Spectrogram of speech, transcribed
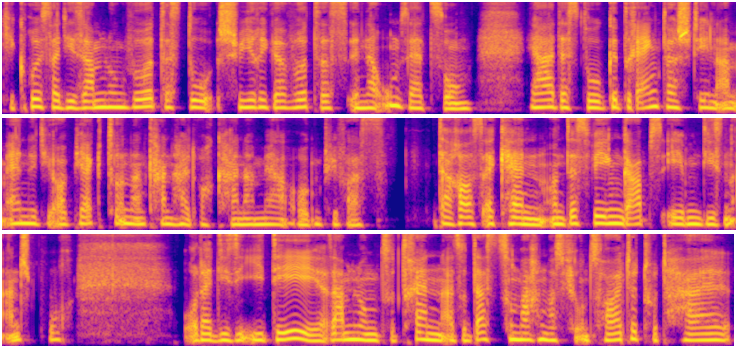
Je größer die Sammlung wird, desto schwieriger wird es in der Umsetzung. Ja, desto gedrängter stehen am Ende die Objekte und dann kann halt auch keiner mehr irgendwie was daraus erkennen. Und deswegen gab es eben diesen Anspruch, oder diese Idee, Sammlungen zu trennen, also das zu machen, was für uns heute total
